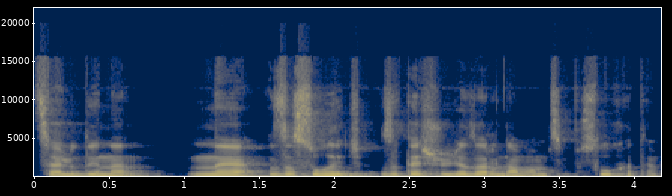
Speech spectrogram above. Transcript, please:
ця людина не засудить за те, що я зараз дам вам це послухати.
